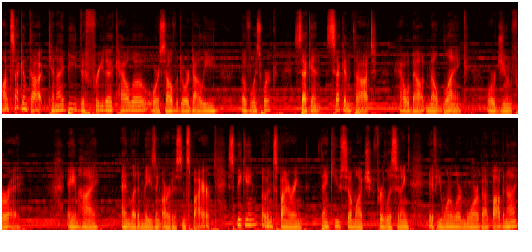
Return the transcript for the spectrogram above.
On second thought, can I be the Frida Kahlo or Salvador Dali of voice work? Second, second thought, how about Mel Blanc or June Foray? Aim high and let amazing artists inspire. Speaking of inspiring, thank you so much for listening. If you want to learn more about Bob and I,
